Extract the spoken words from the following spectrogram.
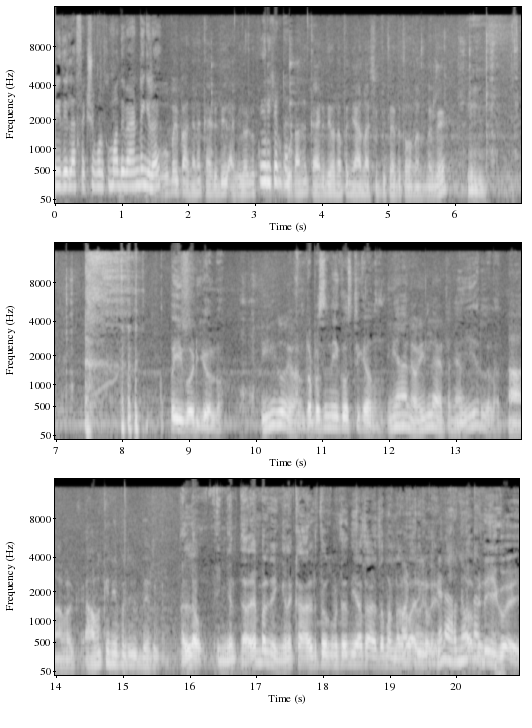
രീതിയിൽ അഫെക്ഷൻ കൊടുക്കുമ്പോൾ അത് വേണ്ടെങ്കിൽ അങ്ങനെ കരുതി അഖിലോട് കരുതി വന്നപ്പോ ഞാൻ നശിപ്പിച്ചായിട്ട് തോന്നുന്നുണ്ടല്ലേ? അപ്പൊ ഈഗോ അടിക്കുമല്ലോ ഈഗോയോ ഹൺഡ്രഡ് പെർസെന്റ് ഈഗോസ്റ്റിക് ആണ്. ഞാനോ ഇല്ല ഏട്ടാ ഞാൻ നീ അല്ലടാ. ആ അവക്ക് അവക്ക് ഇനിയിപ്പോ ഒരു ഇത് അല്ല ഇങ്ങനെ ഞാൻ പറഞ്ഞു ഇങ്ങനെ കാലെടുത്ത് നോക്കുമ്പോഴത്തേക്ക് നീ ആ താഴത്തെ മണ്ണകൾ മണ്ണ് വാരി ഞാൻ കളയും പിന്നെ ഈഗോ ആയി.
